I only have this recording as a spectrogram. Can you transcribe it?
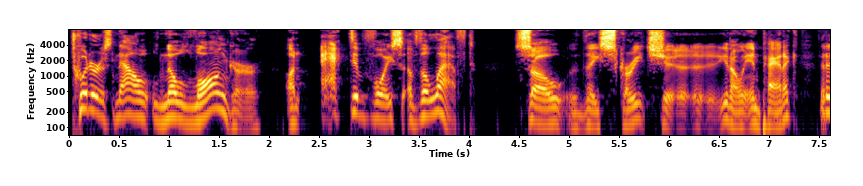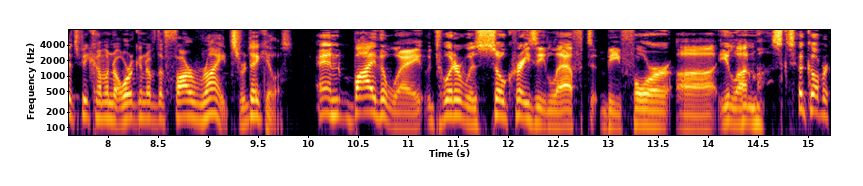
Twitter is now no longer an active voice of the left. So they screech, uh, you know, in panic that it's become an organ of the far right. It's ridiculous. And by the way, Twitter was so crazy left before uh, Elon Musk took over.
